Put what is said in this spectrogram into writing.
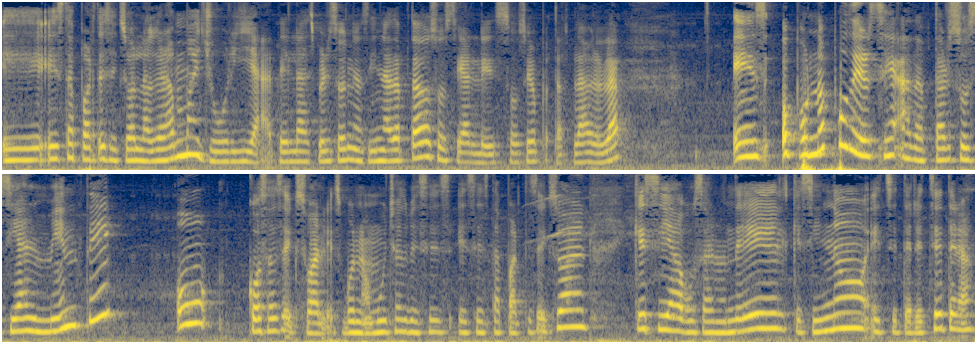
eh, esta parte sexual, la gran mayoría de las personas inadaptados sociales, sociópatas, bla, bla, bla, es o por no poderse adaptar socialmente o cosas sexuales. Bueno, muchas veces es esta parte sexual, que si abusaron de él, que si no, etcétera, etcétera.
